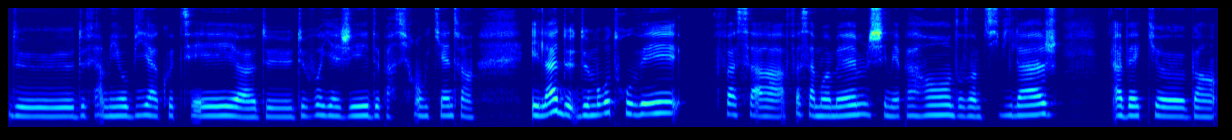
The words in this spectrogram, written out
de, de faire mes hobbies à côté, euh, de, voyager, de partir en week-end. Et là, de, de, me retrouver face à, face à moi-même, chez mes parents, dans un petit village, avec euh, ben,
